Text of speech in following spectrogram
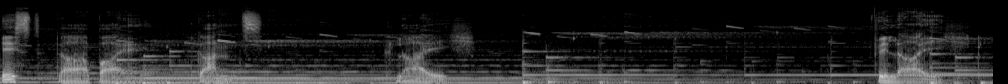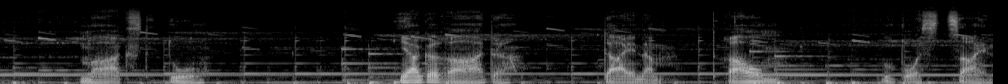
ist dabei ganz gleich. Vielleicht magst du ja gerade deinem Traumbewusstsein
